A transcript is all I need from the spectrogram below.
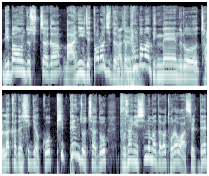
리바운드 숫자가 많이 이제 떨어지던 그러니까. 평범한 big man으로 전락하던 시기였고 피펜조차도 부상에 신음하다가 돌아왔을 때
